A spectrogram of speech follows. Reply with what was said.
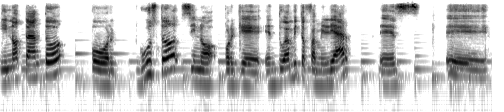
y no tanto por gusto, sino porque en tu ámbito familiar es, eh,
